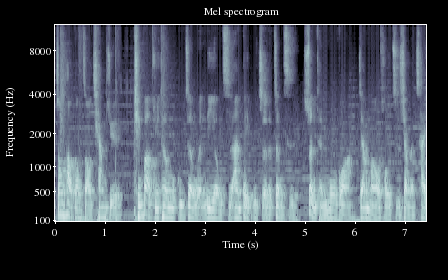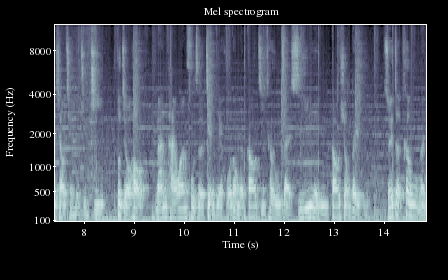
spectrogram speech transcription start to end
钟浩东遭枪决。情报局特务古正文利用此案被捕者的证词，顺藤摸瓜，将矛头指向了蔡孝乾的组织。不久后，南台湾负责间谍活动的高级特务在十一月于高雄被捕。随着特务们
